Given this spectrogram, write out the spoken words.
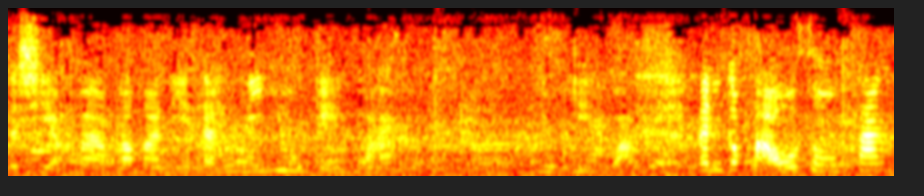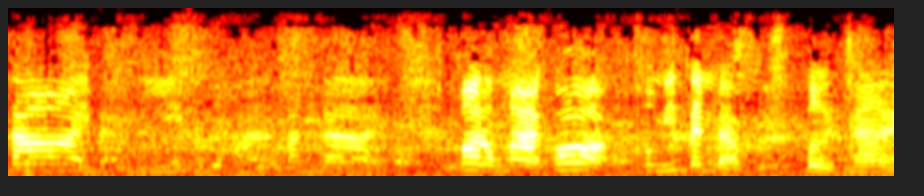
จะเฉียงมาประมาณนี้ แต่รุ่นนี้ฮิ้วเก๋กว่าฮิ้วเก๋กว่า เป็นกระเป๋าทรงตั้งได้แบบนี้ ลูกค้าตั้งได้เปิดออกมาก็ตรงนี้เป็นแบบเปิดง่าย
